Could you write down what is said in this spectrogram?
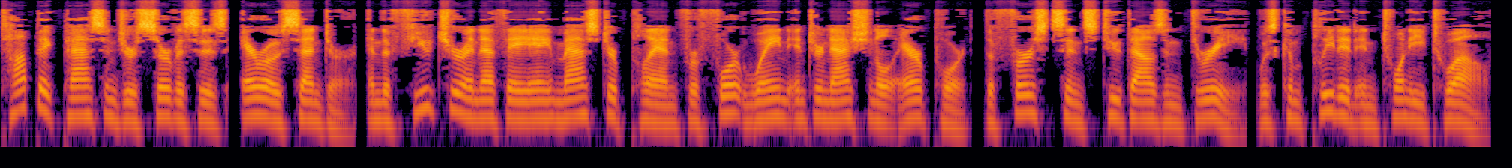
Topic passenger services, Aero Center, and the future and FAA Master Plan for Fort Wayne International Airport, the first since 2003, was completed in 2012.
